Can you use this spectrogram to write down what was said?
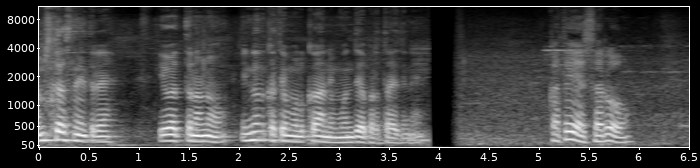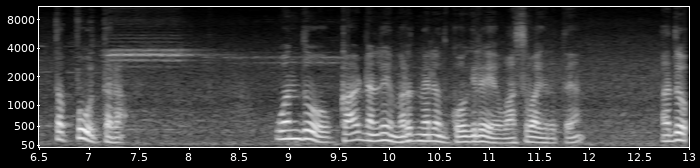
ನಮಸ್ಕಾರ ಸ್ನೇಹಿತರೆ, ಇವತ್ತು ನಾನು ಇನ್ನೊಂದು ಕತೆ ಮೂಲಕ ನಿಮ್ಮ ಮುಂದೆ ಬರ್ತಾ ಇದ್ದೀನಿ. ಕಥೆಯ ಹೆಸರು ತಪ್ಪು ಉತ್ತರ. ಒಂದು ಕಾಡಿನಲ್ಲಿ ಮರದ ಮೇಲೆ ಒಂದು ಕೋಗಿಲೆ ವಾಸವಾಗಿರುತ್ತೆ. ಅದು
